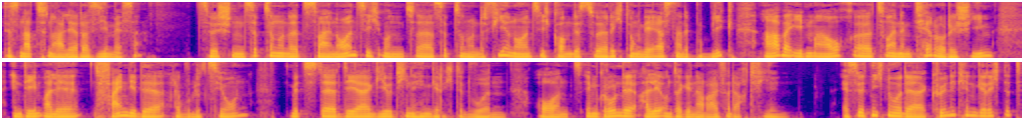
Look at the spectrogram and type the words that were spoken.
das nationale Rasiermesser. Zwischen 1792 und äh, 1794 kommt es zur Errichtung der Ersten Republik, aber eben auch äh, zu einem Terrorregime, in dem alle Feinde der Revolution mit der, der Guillotine hingerichtet wurden und im Grunde alle unter Generalverdacht fielen. Es wird nicht nur der König hingerichtet,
